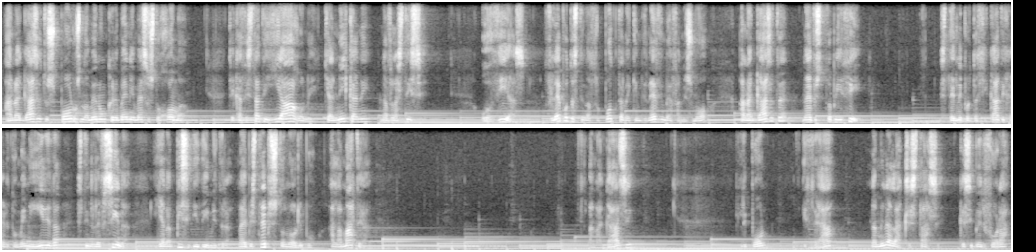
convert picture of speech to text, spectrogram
Αναγκάζει τους σπόρους να μένουν κρεμμένοι μέσα στο χώμα και καθιστά τη γη άγωνη και ανίκανη να βλαστήσει. Ο Δίας, βλέποντας την ανθρωπότητα να κινδυνεύει με αφανισμό, αναγκάζεται να ευαισθητοποιηθεί. Στέλνει πρωταρχικά τη χαριτωμένη Ήριδα στην Ελευσίνα για να πείσει τη Δήμητρα να επιστρέψει στον Όλυμπο, αλλά μάταια. Αναγκάζει λοιπόν η θεά να μην αλλάξει στάση και συμπεριφορά.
